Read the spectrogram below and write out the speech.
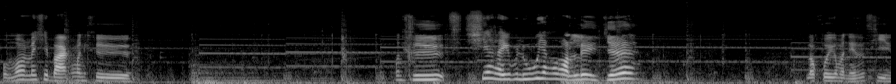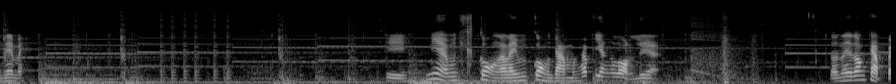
ผมว่ามันไม่ใช่บั๊กมันคือ มันคือเชี่ยอะไรก็ไม่รู้ยังหลอนเลยเยอะ เราคุยกับมันอีกสักทีได้ไหม เนี่ยมันคือกล่องอะไรมันกล่องดำครับยังหลอนเลยอะตอนนี้ต้องกลับไป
